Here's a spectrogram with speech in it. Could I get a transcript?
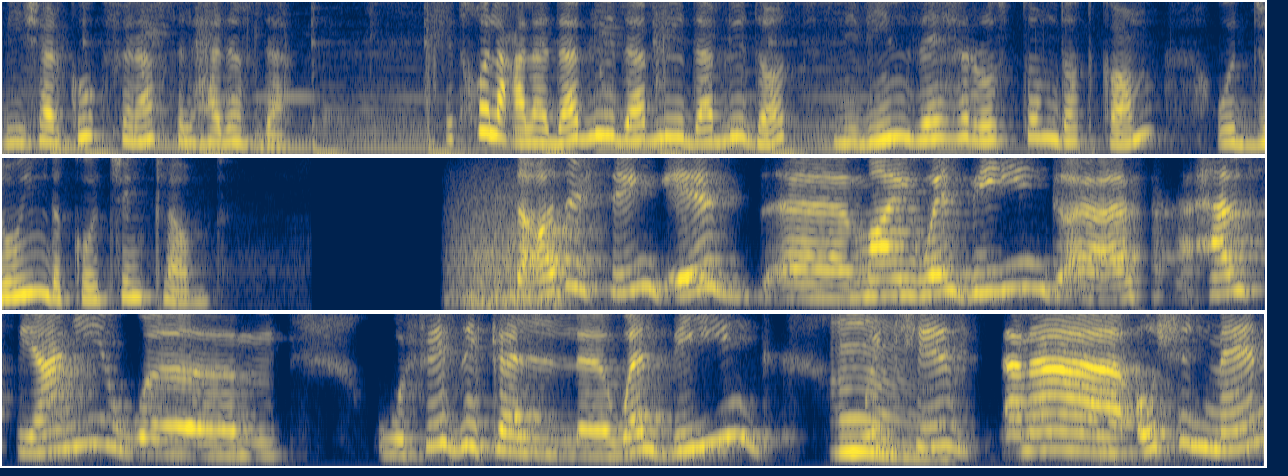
بيشاركوك في نفس الهدف ده ادخل على www.nivinzahirrostom.com وjoin the coaching club the other thing is uh, my well-being uh, health يعني و و physical well-being which is أنا ocean man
